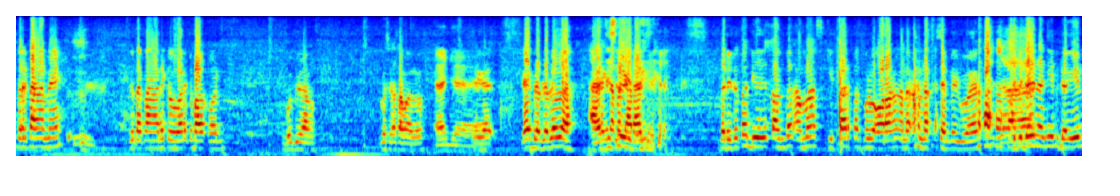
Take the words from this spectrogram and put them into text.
dari tangannya dari tangannya keluar ke balkon. Gue bilang gue suka sama lo Aja. ya kan? Kayak bla bla bla bla. Akhirnya kita lu gitu. pacaran dan itu tuh ditonton sama sekitar 40 orang anak-anak SMP gue divideoin aja videoin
